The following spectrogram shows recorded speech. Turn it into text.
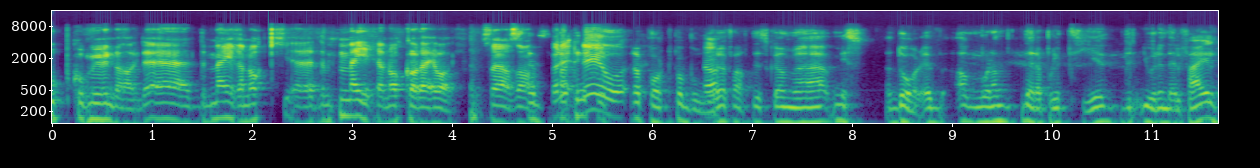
opp kommuner. Det er, det er mer enn nok eh, det er mer enn nok av det òg. Sånn. Det- det er jo- rapport på bordet faktisk om eh, mis, dårlig, hvordan dere politiet gjorde en del feil.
